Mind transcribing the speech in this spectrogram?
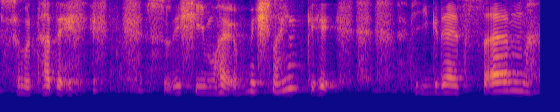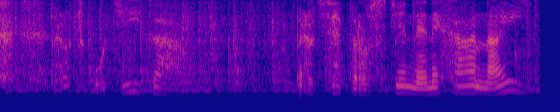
Jsou tady, slyší moje myšlenky, ví, kde jsem. Proč se prostě nenechá najít?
